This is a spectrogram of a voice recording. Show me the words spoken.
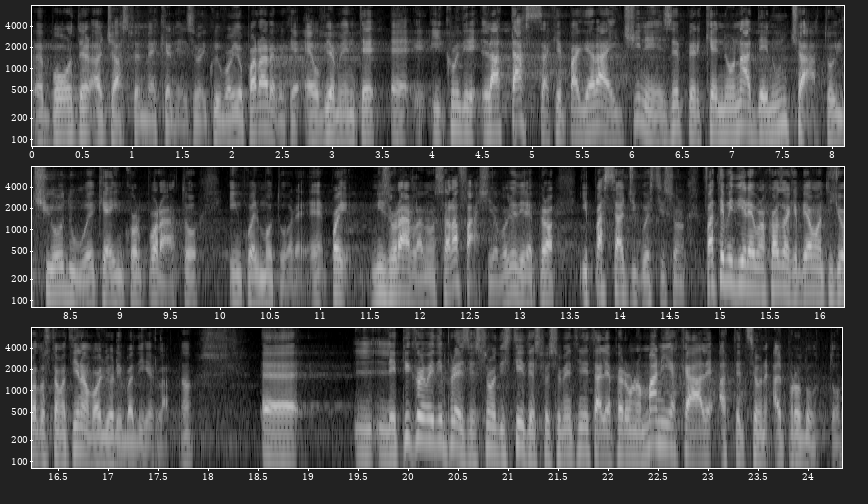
eh, Border Adjustment Mechanism, di cui voglio parlare perché è ovviamente eh, dire, la tassa che pagherà il cinese perché non ha denunciato il CO2 che è incorporato in quel motore. Eh, poi misurarla non sarà facile, voglio dire, però i passaggi questi sono. Fatemi dire una cosa che abbiamo anticipato stamattina, voglio ribadirla. No? Eh, le piccole e medie imprese sono distinte, specialmente in Italia, per una maniacale attenzione al prodotto.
